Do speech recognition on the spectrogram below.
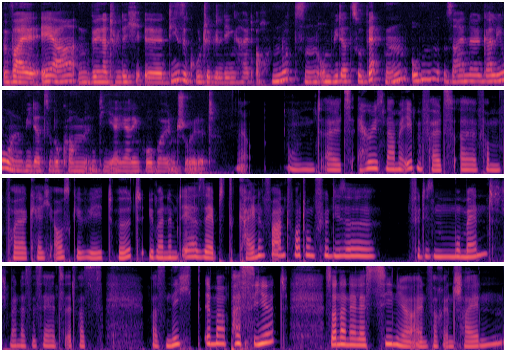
weil er will natürlich äh, diese gute Gelegenheit auch nutzen, um wieder zu wetten, um seine Galeonen wiederzubekommen, die er ja den Kobolden schuldet. Ja. Und als Harrys Name ebenfalls äh, vom Feuerkelch ausgewählt wird, übernimmt er selbst keine Verantwortung für diese, für diesen Moment. Ich meine, das ist ja jetzt etwas, was nicht immer passiert, sondern er lässt Senior einfach entscheiden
